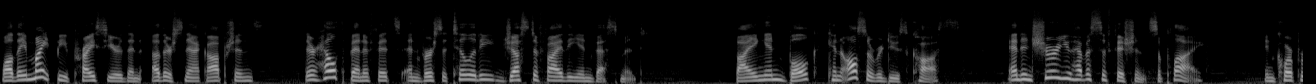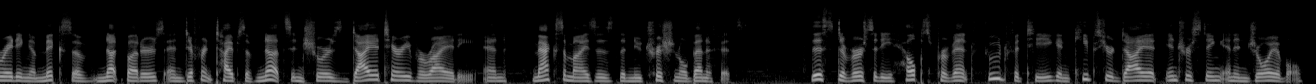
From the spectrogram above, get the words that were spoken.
While they might be pricier than other snack options, their health benefits and versatility justify the investment. Buying in bulk can also reduce costs and ensure you have a sufficient supply. Incorporating a mix of nut butters and different types of nuts ensures dietary variety and maximizes the nutritional benefits. This diversity helps prevent food fatigue and keeps your diet interesting and enjoyable.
